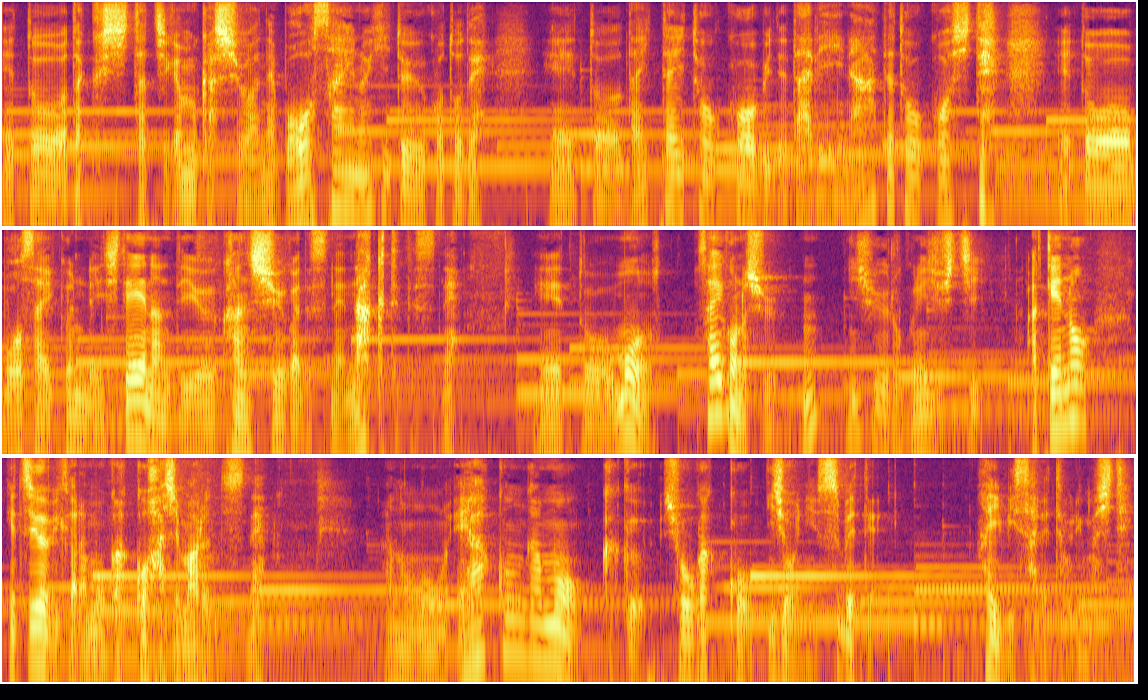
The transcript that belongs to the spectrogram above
えーと、私たちが昔はね防災の日ということで、えーと、大体登校日でだりーなって投稿して、えーと、防災訓練してなんていう慣習がですねなくてですね、えー、ともう最後の週ん？2627明けの月曜日からもう学校始まるんですね。あのエアコンがもう各小学校以上に全て配備されておりまして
